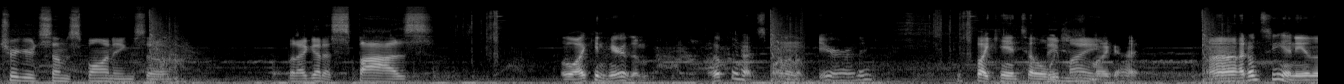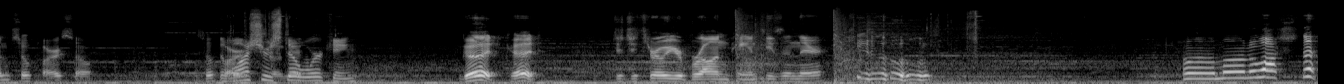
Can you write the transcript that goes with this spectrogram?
triggered some spawning, so. But I got a spaz. Oh, I can hear them. I hope they're not spawning up here, are they? If I can't tell They which might. is my guy. Uh, I don't see any of them so far, so. So The far, washer's so still working. Good, good. Did you throw your bra and panties in there? I'm gonna wash the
